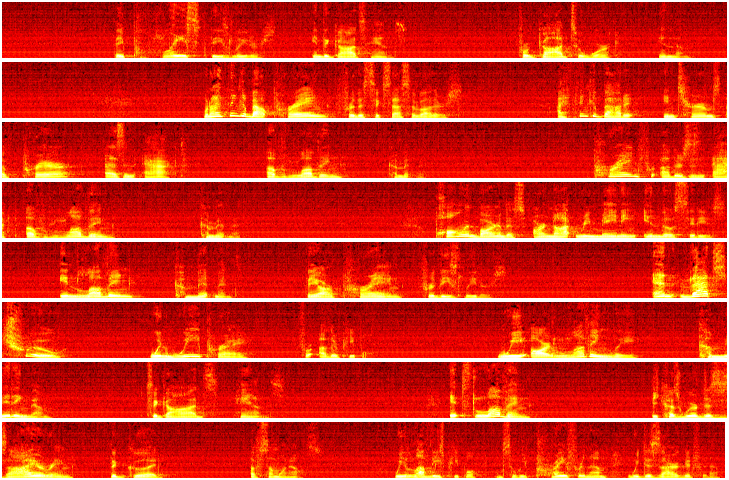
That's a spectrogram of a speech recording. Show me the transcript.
They placed these leaders into God's hands for God to work in them. When I think about praying for the success of others, I think about it in terms of prayer as an act of loving commitment praying for others is an act of loving commitment. Paul and Barnabas are not remaining in those cities. In loving commitment, they are praying for these leaders. And that's true when we pray for other people. We are lovingly committing them to God's hands. It's loving because we're desiring the good of someone else. We love these people, and so we pray for them, we desire good for them.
